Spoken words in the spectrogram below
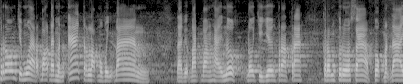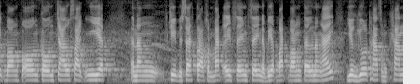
ព្រមជាមួយអារបស់ដែលមិនអាចត្រឡប់មកវិញបាន ដែលវាបាត់បង់ហើយនោះដូចជាយើងប្រាត់ប្រាស់ក្រុមគ្រួសារឪពុកម្ដាយបងប្អូនកូនចៅសាច់ញាតិនឹងជាពិសេសទ្រព្យសម្បត្តិអីផ្សេងផ្សេងដែលវាបាត់បង់ទៅនឹងឯងយើងយល់ថាសំខាន់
